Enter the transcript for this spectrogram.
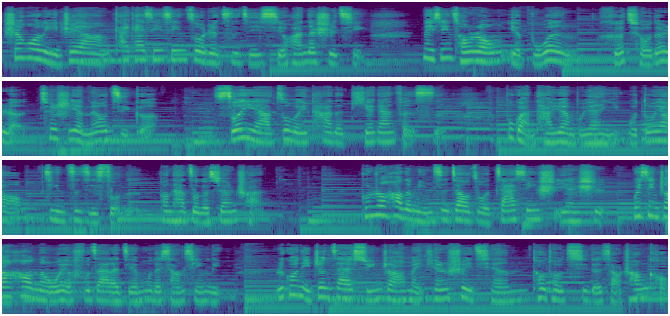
生活里这样开开心心做着自己喜欢的事情，内心从容也不问何求的人，确实也没有几个。所以啊，作为他的铁杆粉丝。不管他愿不愿意，我都要尽自己所能帮他做个宣传。公众号的名字叫做“嘉兴实验室”，微信账号呢我也附在了节目的详情里。如果你正在寻找每天睡前透透气的小窗口，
